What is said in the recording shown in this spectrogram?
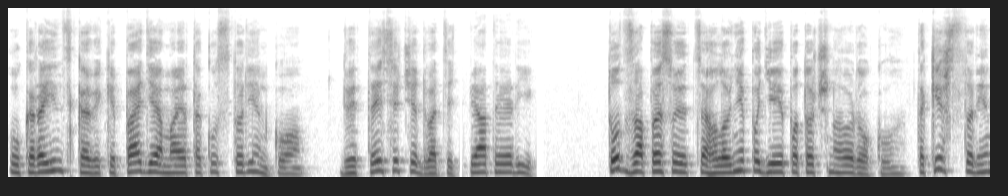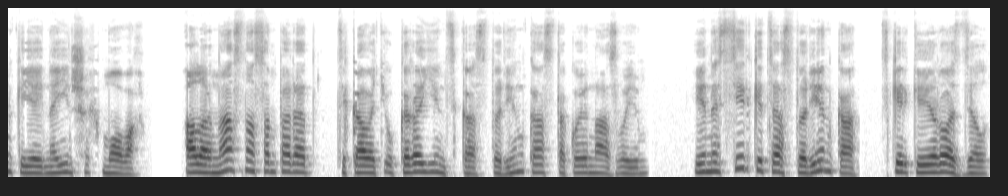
Українська Вікіпедія має таку сторінку 2025 рік. Тут записуються головні події поточного року. Такі ж сторінки є й на інших мовах. Але нас насамперед цікавить українська сторінка з такою назвою. І не стільки ця сторінка, скільки і розділ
